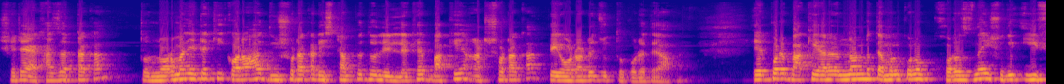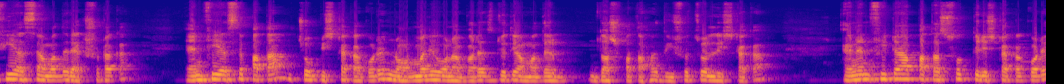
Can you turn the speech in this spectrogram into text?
সেটা এক হাজার টাকা। তো নর্মালি এটা কি করা হয়? দুইশো টাকার স্টাম্পে দলিল লেখে, বাকি আটশো টাকা পে অর্ডারে যুক্ত করে দেওয়া হয়। এরপরে বাকি আর অন্যান্য তেমন কোনো খরচ নেই, শুধু ই ফি আছে আমাদের একশো টাকা এন ফি আছে পাতা চব্বিশ টাকা করে। নর্মালি অন অ্যাভারেজ যদি আমাদের দশ পাতা হয় দুইশো চল্লিশ টাকা। এন এন ফিটা পাতা ছত্রিশ টাকা করে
